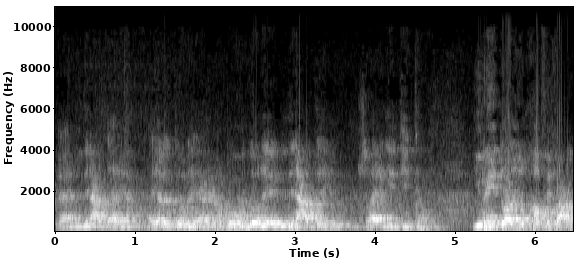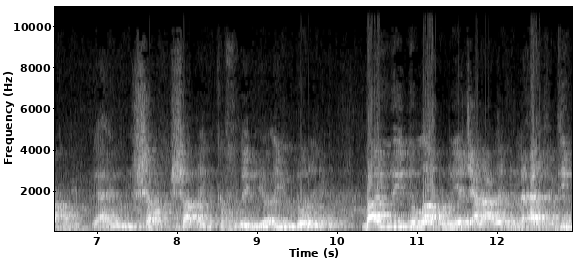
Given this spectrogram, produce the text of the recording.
ilahay idin caddaaya ayaa la doonaya. Rabbi wuxuu doonaya inu idin caddeeyo sharaaicda diinta. Yuriidu an yukafifa cankum. Ilahay inu shaaq idinka fudaydiyo ayuu doonaya. Maa yuriid llahu liyajcala calaykum min xaraj diin.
